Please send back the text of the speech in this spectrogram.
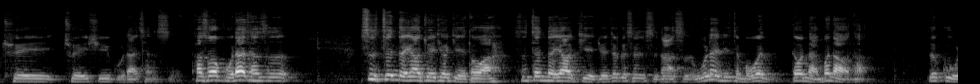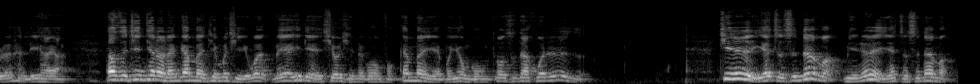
吹吹嘘古代禅师。他说，古代禅师是真的要追求解脱啊，是真的要解决这个生死大事，无论你怎么问都难不倒他。这古人很厉害呀，但是今天的人根本经不起问，没有一点修行的功夫，根本也不用功，都是在混日子。今日也只是那么，明日也只是那么，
